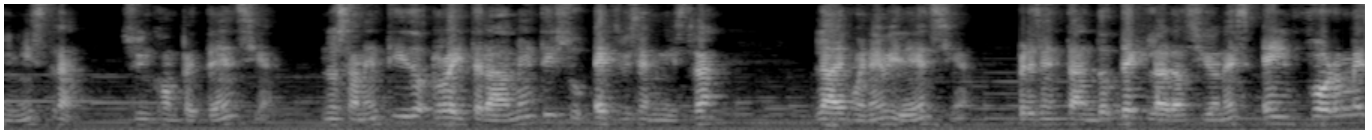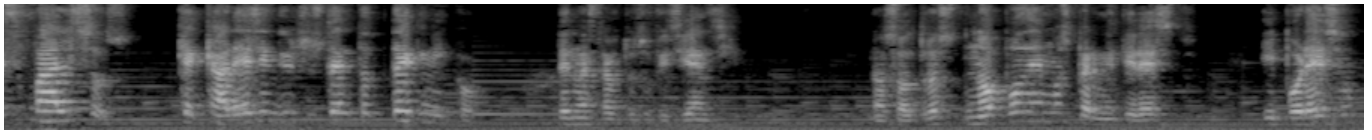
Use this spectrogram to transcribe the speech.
Ministra, su incompetencia nos ha mentido reiteradamente y su ex viceministra la dejó en evidencia, presentando declaraciones e informes falsos que carecen de un sustento técnico de nuestra autosuficiencia. Nosotros no podemos permitir esto y por eso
